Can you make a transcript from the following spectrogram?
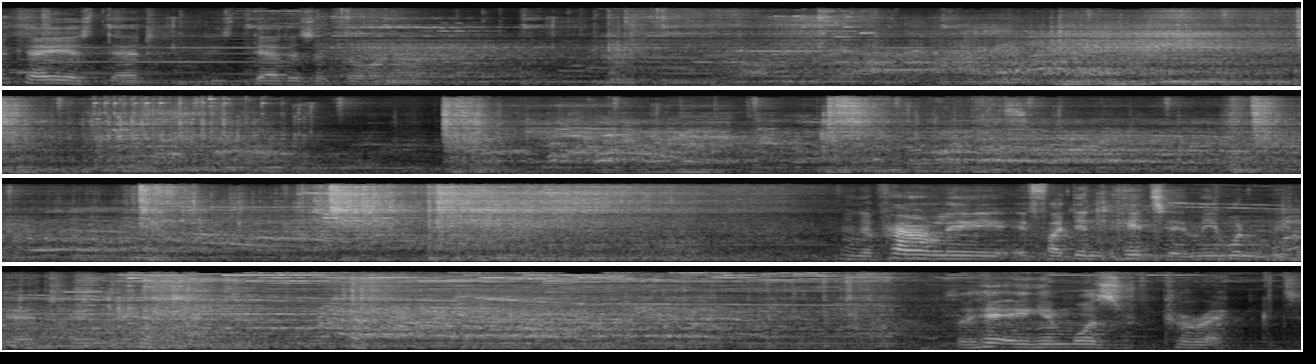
Okay, he is dead. He's dead as a door And apparently, if I didn't hit him, he wouldn't be dead. so hitting him was correct.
